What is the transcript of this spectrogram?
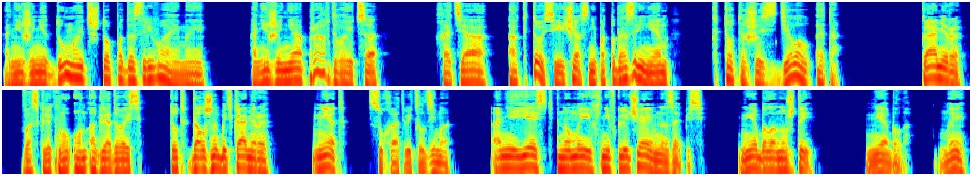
Они же не думают, что подозреваемые. Они же не оправдываются. Хотя а кто сейчас не под подозрением? Кто-то же сделал это. «Камеры!» — воскликнул он, оглядываясь. «Тут должны быть камеры». «Нет», — сухо ответил Дима. «Они есть, но мы их не включаем на запись. Не было нужды. Не было. Мы...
